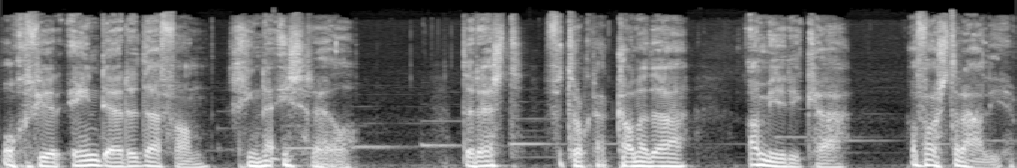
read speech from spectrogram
Ongeveer een derde daarvan ging naar Israël. De rest vertrok naar Canada, Amerika of Australië.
